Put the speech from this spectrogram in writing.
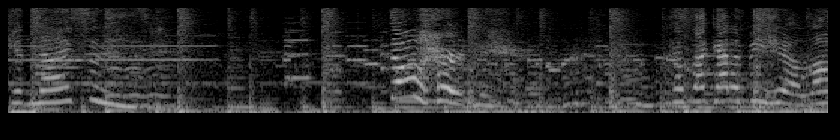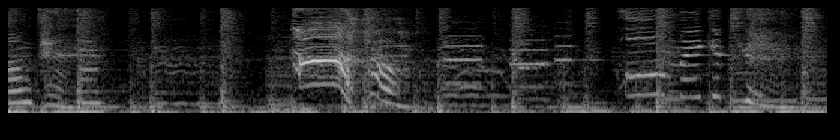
Make it nice and easy. Don't hurt me, because I got to be here a long time. Oh! oh, make it good.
